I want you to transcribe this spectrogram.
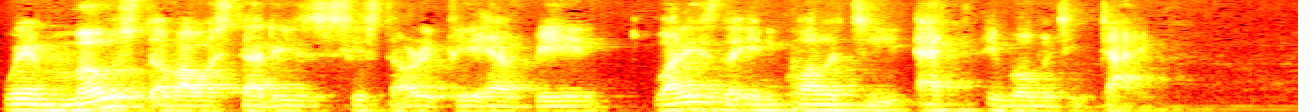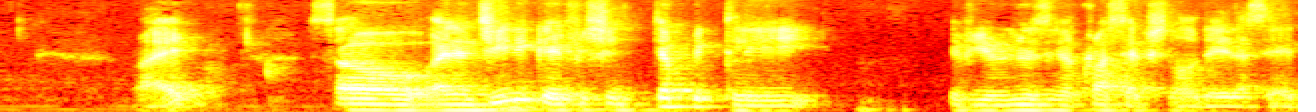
where most of our studies historically have been what is the inequality at a moment in time, right? So, an Gini coefficient typically, if you're using a cross sectional data set,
